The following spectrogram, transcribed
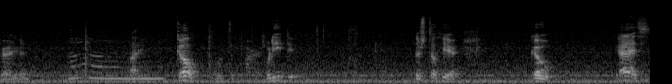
Very good. Bye. Go. The part. What do you do? They're still here. Go, guys.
